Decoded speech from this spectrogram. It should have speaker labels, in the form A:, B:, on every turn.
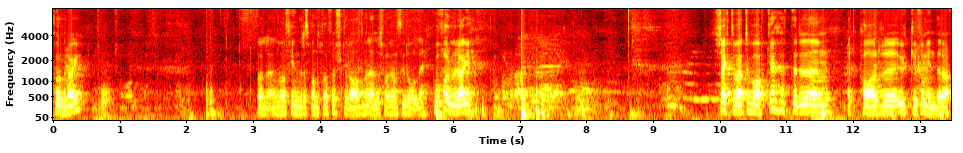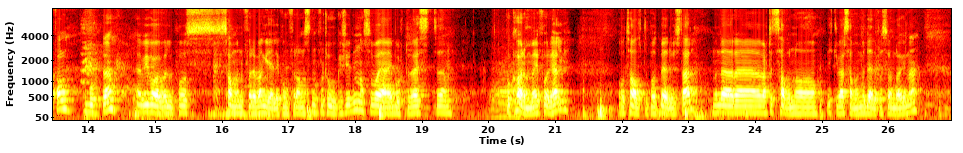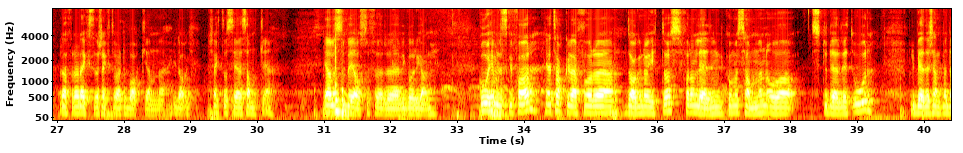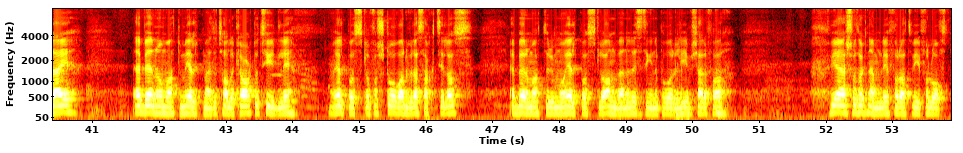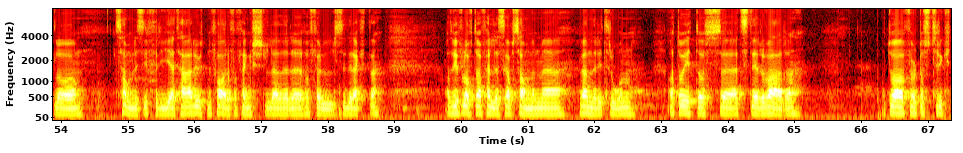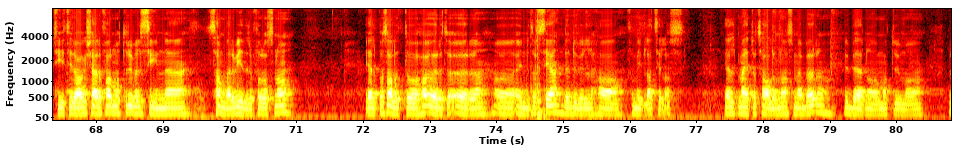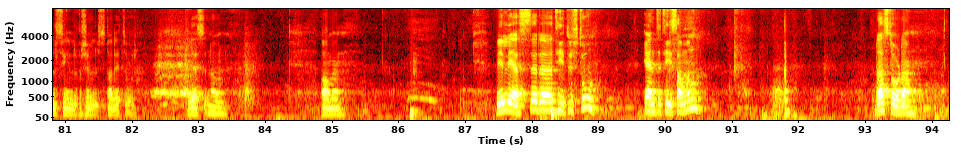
A: formiddag. Det var fin respons på første rad, men ellers var det ganske dårlig. God formiddag. Kjekt å være tilbake etter eh, et par eh, uker for min del i hvert fall, borte. Eh, vi var vel på sammen for evangeliekonferansen for to uker siden, og så var jeg bortreist på Karmøy forrige helg og talte på et bedehus der. Men det har vært et savn å ikke være sammen med dere på søndagene. og Derfor er det ekstra kjekt å være tilbake igjen i dag. Kjekt å se samtlige. Jeg har lyst til å be også før vi går i gang. Gode himmelske Far, jeg takker deg for dagen du har gitt oss, for anledningen til å komme sammen og studere ditt ord bli bedre kjent med deg. Jeg ber nå om at du må hjelpe meg til å tale klart og tydelig, og hjelpe oss til å forstå hva du vil ha sagt til oss. Jeg ber om at du må hjelpe oss til å anvende disse tingene på våre liv, kjære far. Vi er så takknemlige for at vi får lov til å samles i frihet her uten fare for fengsel eller forfølgelse direkte. At vi får lov til å ha fellesskap sammen med venner i troen. At du har gitt oss et sted å være. At du har ført oss trygt hit i dag. Kjære far, måtte du velsigne samværet videre for oss nå. Hjelp oss alle til å ha øre til øre og øyne til å se det du vil ha formidla til oss. Hjelp meg til å tale nå som jeg bør. Vi ber nå om at du må velsigne forkynnelsen av ditt ord. I Jesu navn. Amen. Vi leser eh, Titus 2, 1-10 sammen. Der står det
